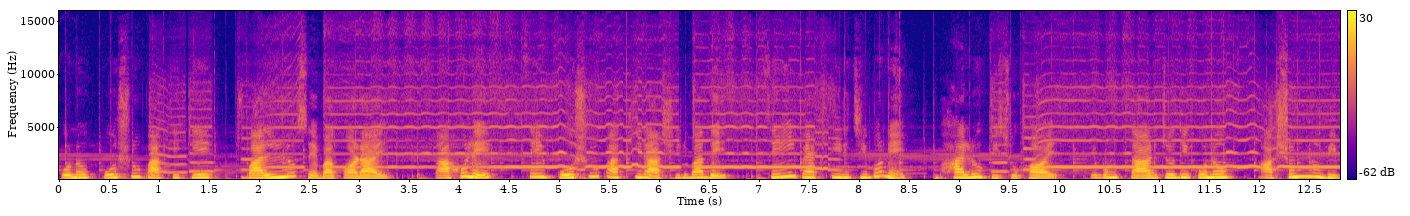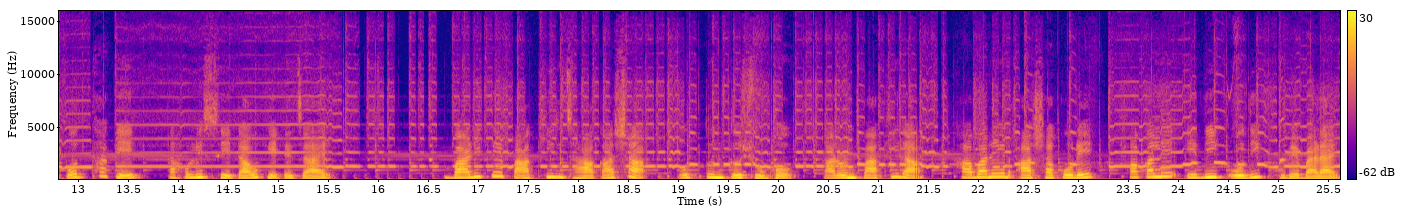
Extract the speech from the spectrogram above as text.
কোনো পশু পাখিকে বাল্য সেবা করায়, তাহলে সেই পশু পাখির আশীর্বাদে সেই ব্যক্তির জীবনে ভালো কিছু হয় এবং তার যদি কোনো আসন্ন বিপদ থাকে, তাহলে সেটাও কেটে যায়। বাড়িতে পাখির ঝাঁক আসা অত্যন্ত শুভ, কারণ পাখিরা খাবারের আশা করে সকালে এদিক ওদিক ঘুরে বেড়ায়।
